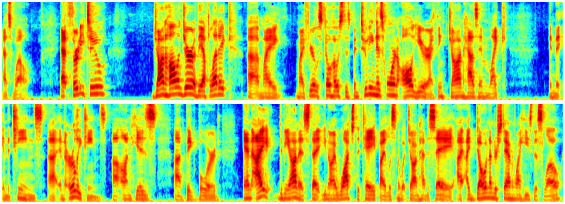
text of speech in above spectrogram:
as well. At 32, John Hollinger of the Athletic, my my fearless co-host has been tooting his horn all year. I think John has him like in the in the teens, in the early teens on his uh, big board. And I, to be honest, that you know, I watched the tape, I listened to what John had to say. I, I don't understand why he's this low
